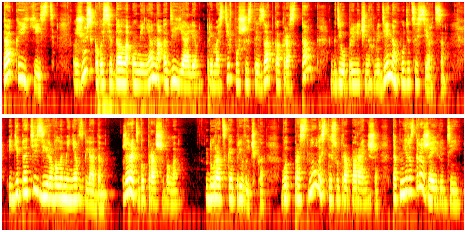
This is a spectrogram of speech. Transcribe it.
Так и есть. Жуська восседала у меня на одеяле, примостив пушистый зад как раз там, где у приличных людей находится сердце, и гипнотизировала меня взглядом. Жрать выпрашивала. Дурацкая привычка. Вот проснулась ты с утра пораньше, так не раздражай людей.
